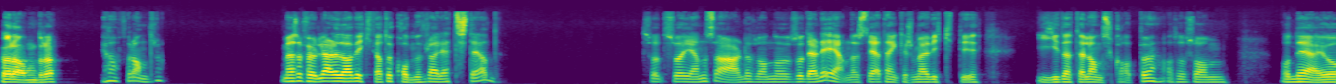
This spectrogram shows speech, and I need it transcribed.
För andre. Ja, for andre. Men selvfølgelig er det da viktig at det kommer fra rett sted. Så, så igjen så er det sånn, så det er det eneste jeg tenker som er viktig i dette landskapet, altså som, og det er jo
